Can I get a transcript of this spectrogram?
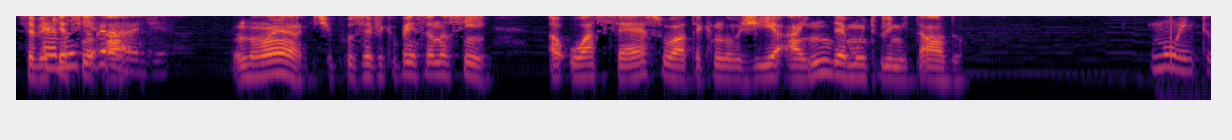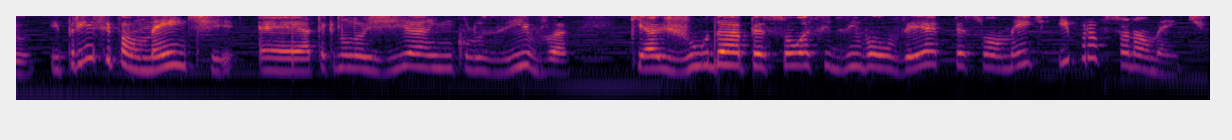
Você vê é que assim. Grande. A, não é? Tipo, você fica pensando assim, a, o acesso à tecnologia ainda é muito limitado. Muito. E principalmente é, a tecnologia inclusiva que ajuda a pessoa a se desenvolver pessoalmente e profissionalmente.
